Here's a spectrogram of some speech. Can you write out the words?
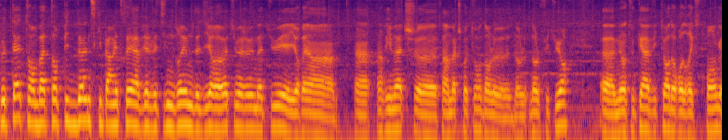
peut-être en battant Pete Dunne, ce qui permettrait à Velvet in Dream de dire tu m'as jamais battu et il y aurait un, rematch, euh, enfin un match retour dans le, dans le, futur. mais en tout cas, victoire de Roderick Strong.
